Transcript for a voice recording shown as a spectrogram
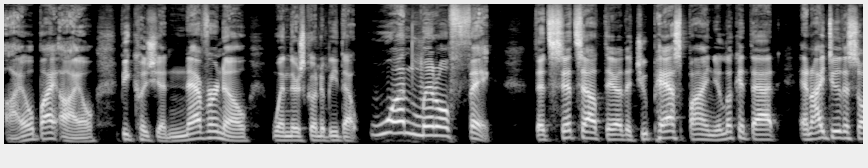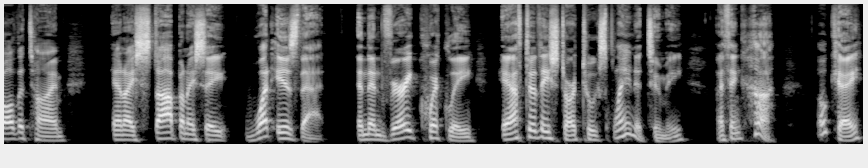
aisle by aisle because you never know when there's going to be that one little thing that sits out there that you pass by and you look at that. And I do this all the time. And I stop and I say, What is that? And then very quickly, after they start to explain it to me, I think, Huh, okay,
